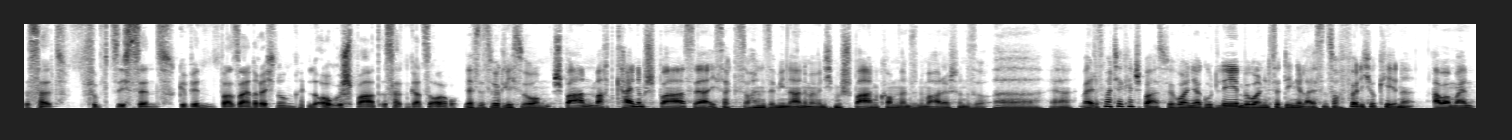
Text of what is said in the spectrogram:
ist halt 50 Cent Gewinn, war seine Rechnung. Ein Euro gespart ist halt ein ganzer Euro. Das ist wirklich so. Sparen macht keinem Spaß. Ja, ich sage das auch in den Seminaren immer. Wenn ich mit Sparen komme, dann sind immer alle schon so, äh, ja. Weil das macht ja keinen Spaß. Wir wollen ja gut leben, wir wollen uns ja Dinge leisten. Ist auch völlig okay, ne? Aber mein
